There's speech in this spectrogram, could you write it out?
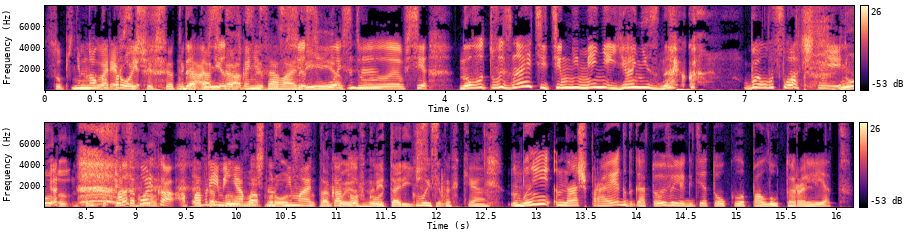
собственно Немного говоря, проще все, все-таки да, все, организовать. Все свойства, угу. все. Но вот вы знаете, тем не менее, я не знаю, как было сложнее. Ну, а сколько был, по времени обычно занимает подготовка к выставке? Мы наш проект готовили где-то около полутора лет.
